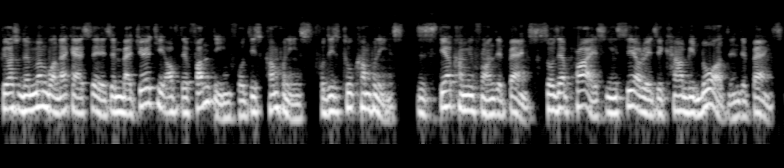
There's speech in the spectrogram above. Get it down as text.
Because remember, like I said, the majority of the funding for these companies, for these two companies, is still coming from the banks. So their price, in theory, they can be lower than the banks.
